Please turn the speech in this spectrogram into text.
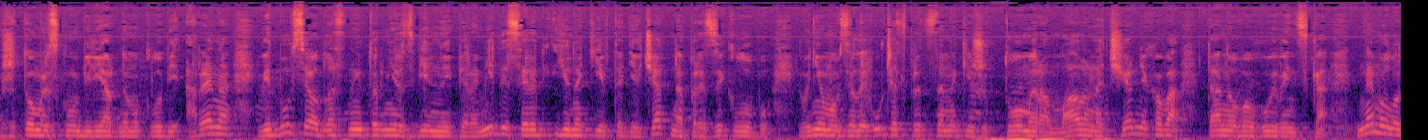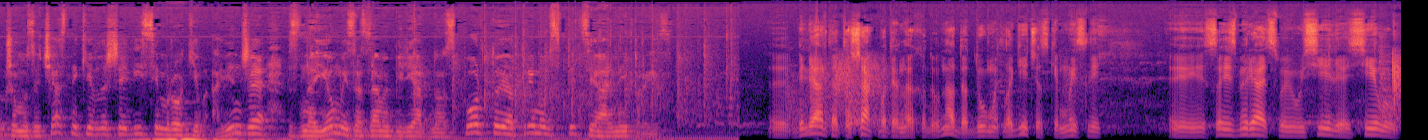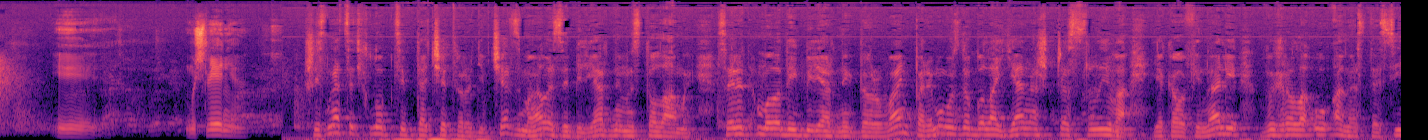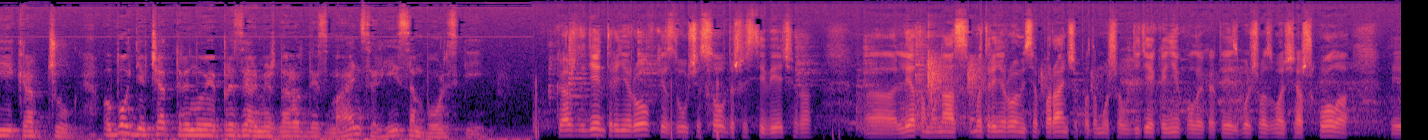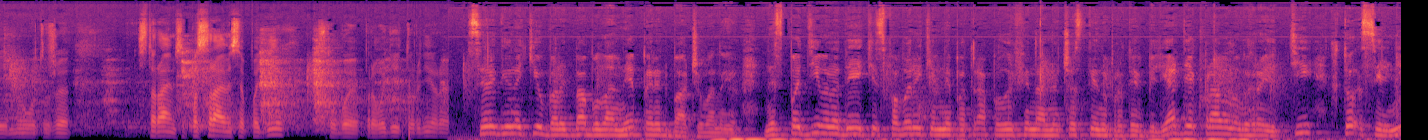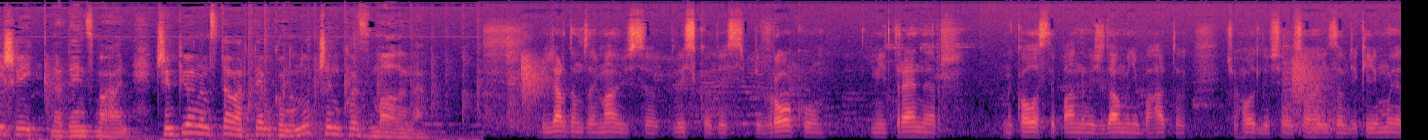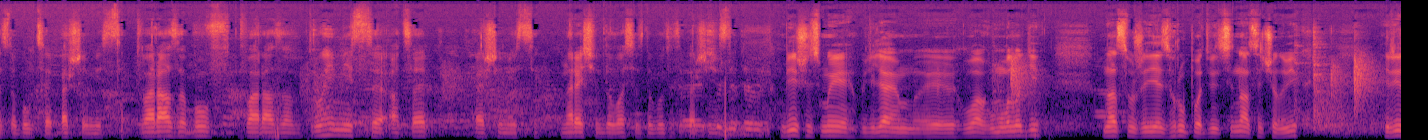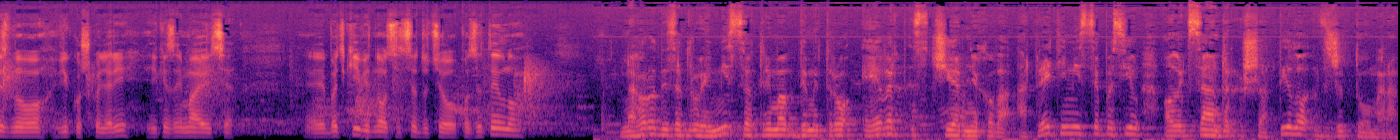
В Житомирському більярдному клубі Арена відбувся обласний турнір з вільної піраміди серед юнаків та дівчат на призи клубу. В ньому взяли участь представники Житомира, Малина, Черняхова та Новогуйвинська. Наймолодшому з учасників лише 8 років, а він же знайомий з азами більярдного спорту і отримав спеціальний приз. Э, Бильярд – это шахматы на ходу. Надо думать, логически мыслить, и соизмерять свои усилия, силу и мышление. 16 хлопців та четверо дівчат змагалися за більярдними столами. Серед молодих більярдних дарувань перемогу здобула Яна Щаслива, яка у фіналі виграла у Анастасії Кравчук. Обох дівчат тренує призер міжнародних змагань Сергій Самборський. Каждый день тренировки с двух часов до 6 вечера. Э, Летом у нас мы тренируемся пораньше, потому что у детей каникулы, как-то есть больше возможностей. Сейчас школа, и мы вот уже стараемся, подстраиваемся под них, чтобы проводить турниры. Серед юнаків боротьба була непередбачуваною. Несподівано деякі з фаворитів не потрапили у фінальну частину, проте в більярді, як правило, виграють ті, хто сильніший на день змагань. Чемпіоном став Артем Кононученко з Малина. Більярдом займаюся близько десь півроку. Мій тренер Микола Степанович дав мені багато чого для всього цього, і завдяки йому я здобув це перше місце. Два рази був, два рази друге місце, а це перше місце. Нарешті вдалося здобути це перше місце. Більшість ми виділяємо е, увагу молоді. У нас вже є група 18 чоловік різного віку школярі, які займаються. Е, Батьки відносяться до цього позитивно. Нагороди за друге місце отримав Дмитро Еверт з Черняхова, а третє місце посів Олександр Шатило з Житомира.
